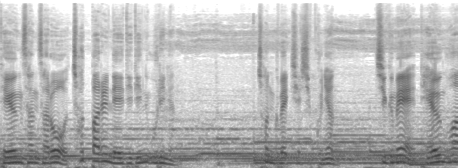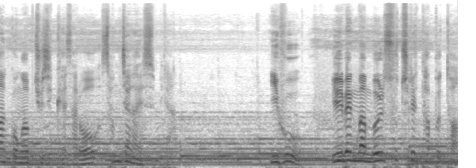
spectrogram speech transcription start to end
대응 상사로 첫 발을 내디딘 우리는 1979년 지금의 대응화학공업 주식회사로 성장하였습니다. 이후 100만 불 수출의 탑부터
